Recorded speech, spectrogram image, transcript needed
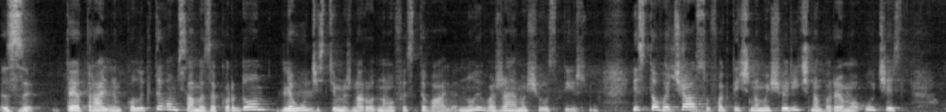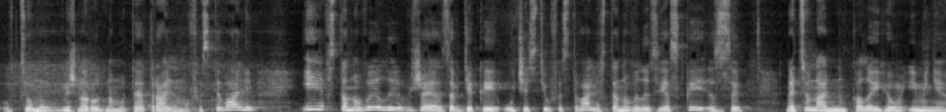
з театральним колективом саме за кордон для участі в міжнародному фестивалі. Ну і вважаємо, що успішний. І з того часу фактично ми щорічно беремо участь в цьому міжнародному театральному фестивалі і встановили вже завдяки участі у фестивалі, встановили зв'язки з національним колегіумом імені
